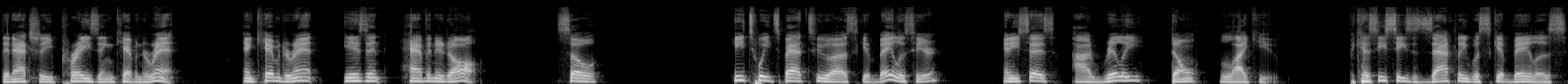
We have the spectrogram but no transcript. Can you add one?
than actually praising Kevin Durant. And Kevin Durant isn't having it all. So he tweets back to uh, Skip Bayless here and he says, I really don't like you because he sees exactly what Skip Bayless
